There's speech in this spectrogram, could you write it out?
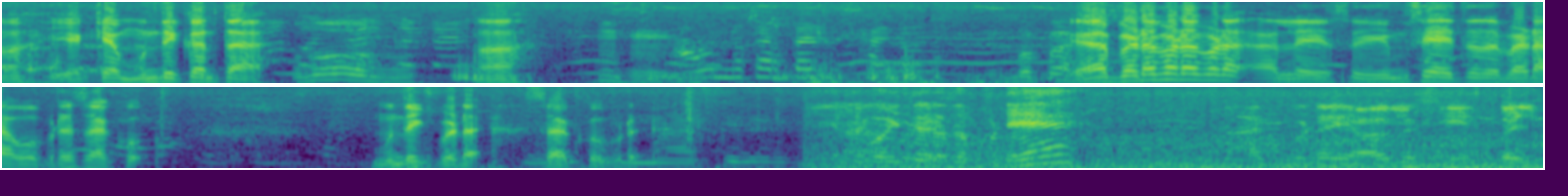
ಆ, ಯಾಕೆ ಮುಂದಕ್ಕಂತ ಹಾಂ ಏ ಬೇಡ ಬೇಡ ಬೇಡ. ಅಲ್ಲಿ ಹಿಂಸೆ ಆಯ್ತದ ಬೇಡ ಒಬ್ಬರೇ ಸಾಕು. ಮುಂದಕ್ಕೆ ಬೇಡ ಸಾಕು ಹಾಕ್ಬಿಟ್ಟ ಯಾವಾಗಲೂ ಸೀನ್ ಬೆಲ್ಟ್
